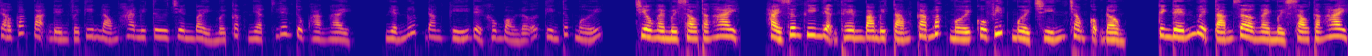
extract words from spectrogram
Chào các bạn đến với tin nóng 24 trên 7 mới cập nhật liên tục hàng ngày, nhấn nút đăng ký để không bỏ lỡ tin tức mới. Chiều ngày 16 tháng 2, Hải Dương ghi nhận thêm 38 ca mắc mới COVID-19 trong cộng đồng. Tính đến 18 giờ ngày 16 tháng 2,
